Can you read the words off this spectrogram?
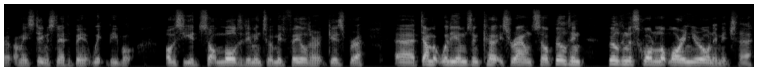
Uh, I mean, Stephen Snaith had been at Whitby, but obviously you'd sort of moulded him into a midfielder at Guisborough. Uh, Dammit Williams and Curtis Round. So building building a squad a lot more in your own image there.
